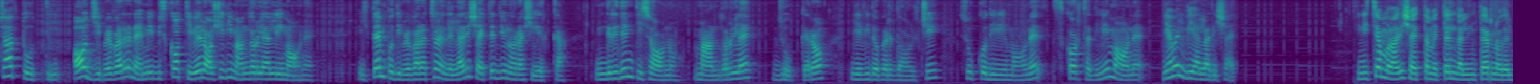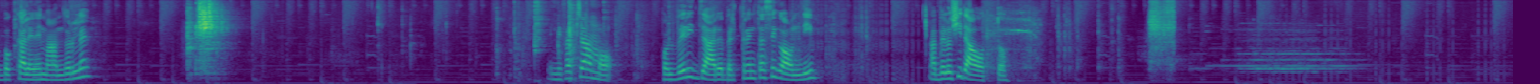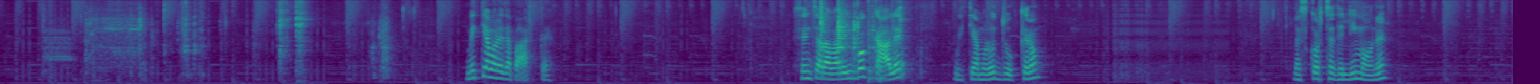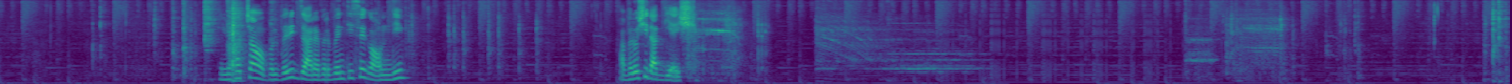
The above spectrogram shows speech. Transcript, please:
Ciao a tutti! Oggi prepareremo i biscotti veloci di mandorle al limone. Il tempo di preparazione della ricetta è di un'ora circa. Gli ingredienti sono mandorle, zucchero, lievito per dolci, succo di limone, scorza di limone. Diamo il via alla ricetta. Iniziamo la ricetta mettendo all'interno del boccale le mandorle e le facciamo polverizzare per 30 secondi a velocità 8. Mettiamole da parte. Senza lavare il boccale mettiamo lo zucchero, la scorza del limone lo facciamo polverizzare per 20 secondi a velocità 10.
